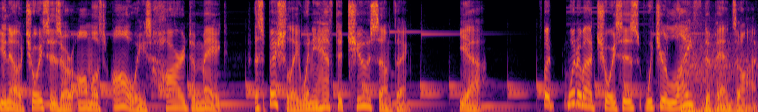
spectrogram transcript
You know, choices are almost always hard to make, especially when you have to choose something. Yeah. But what about choices which your life depends on?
